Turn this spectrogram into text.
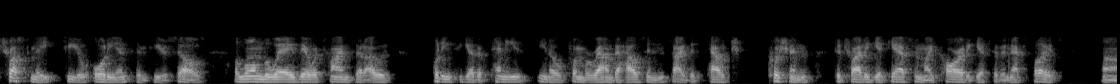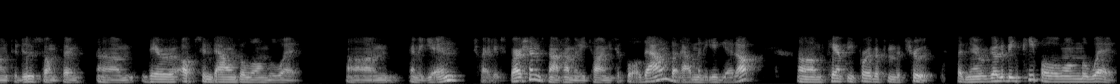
trust me to your audience and to yourselves, along the way, there were times that I was putting together pennies, you know, from around the house and inside the couch cushions to try to get gas in my car to get to the next place um, to do something. Um, there are ups and downs along the way. Um, and again, trite expressions, not how many times you fall down, but how many you get up um, can't be further from the truth. But there are going to be people along the way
